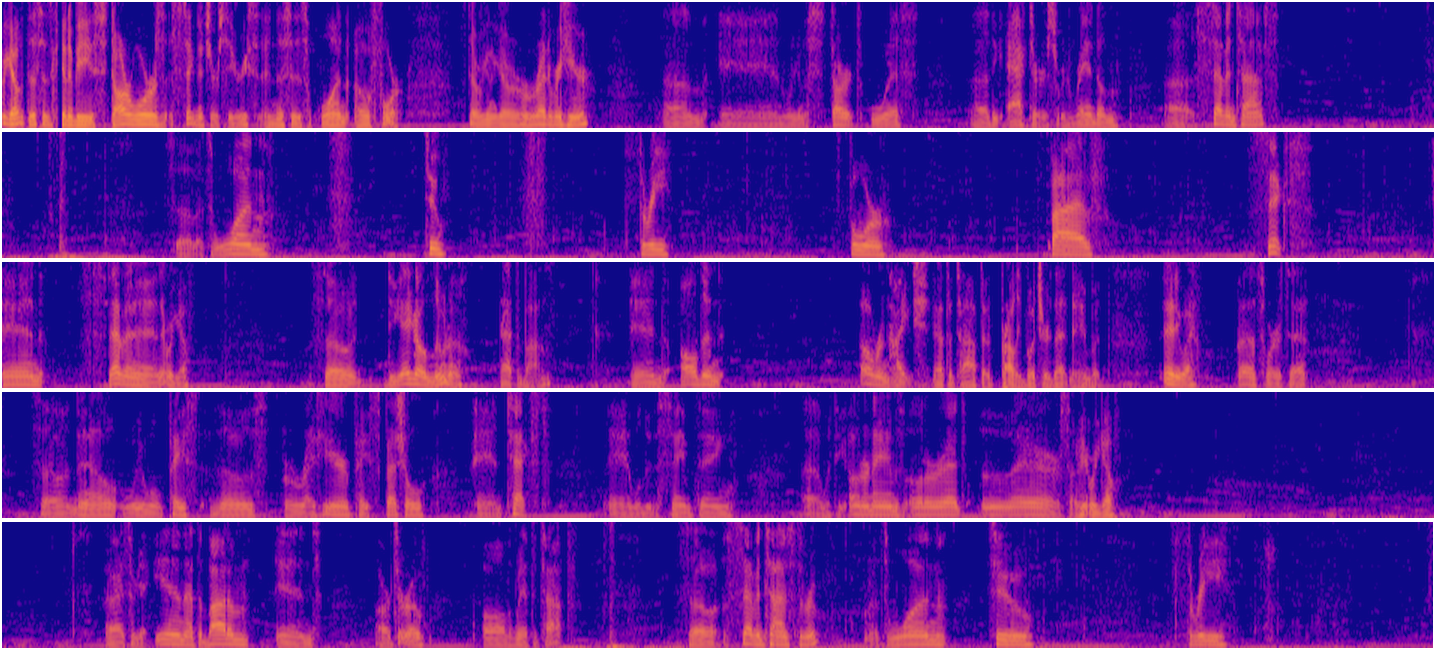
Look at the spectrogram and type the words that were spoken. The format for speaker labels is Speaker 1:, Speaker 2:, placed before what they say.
Speaker 1: we go. This is going to be Star Wars Signature Series, and this is 104. So we're going to go right over here. Um, and we're going to start with uh, the actors. We're random uh, seven times. So that's one, two, three, four, five, six, and seven. There we go. So Diego Luna at the bottom, and Alden Ehrenreich at the top. That I probably butchered that name, but anyway, that's where it's at. So now we will paste those right here, paste special and text. And we'll do the same thing uh, with the owner names right there. So here we go. All right, so we got in at the bottom and Arturo all the way at the top. So seven times through. That's one, two, three,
